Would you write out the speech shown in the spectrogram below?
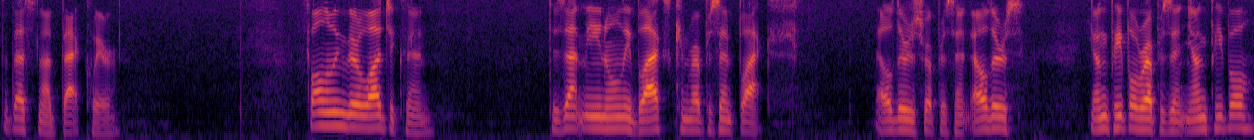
But that's not that clear. Following their logic, then, does that mean only blacks can represent blacks? Elders represent elders? Young people represent young people?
